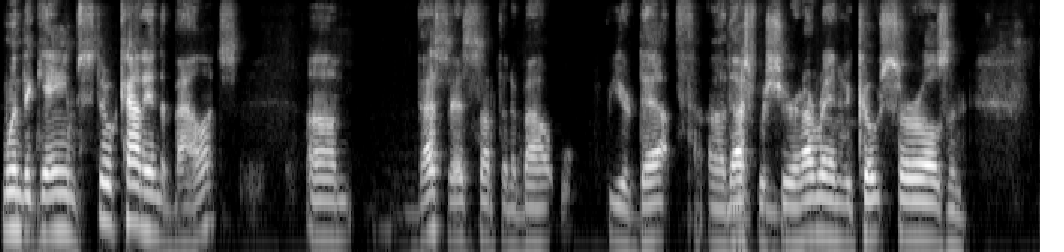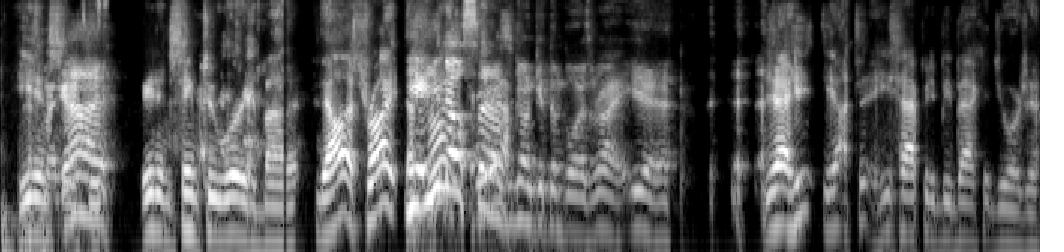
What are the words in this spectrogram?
when the game's still kind of in the balance. Um, that says something about your depth. Uh, that's for sure. And I ran into Coach Searels, and he That's didn't my seem guy. too, he didn't seem too worried about it. No, that's right. That's yeah, you right. know, Sales Yeah. is gonna get them boys right. Yeah. yeah, he yeah he's happy to be back at Georgia.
